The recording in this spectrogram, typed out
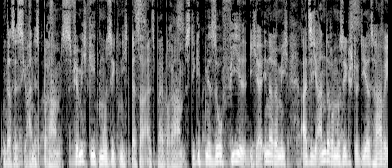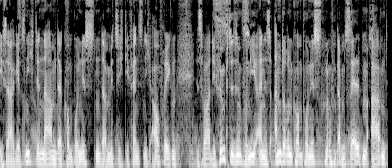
Und das ist Johannes Brahms. Für mich geht Musik nicht besser als bei Brahms. Die gibt mir so viel. Ich erinnere mich, als ich andere Musik studiert habe, ich sage jetzt nicht den Namen der Komponisten, damit sich die Fans nicht aufregen. Es war die fünfte Symphonie eines anderen Komponisten und am selben Abend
